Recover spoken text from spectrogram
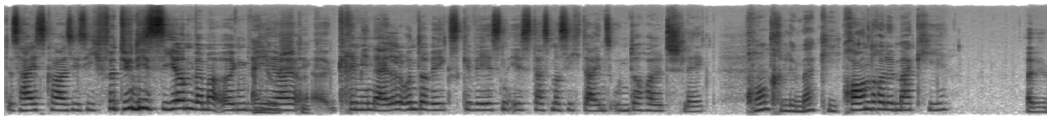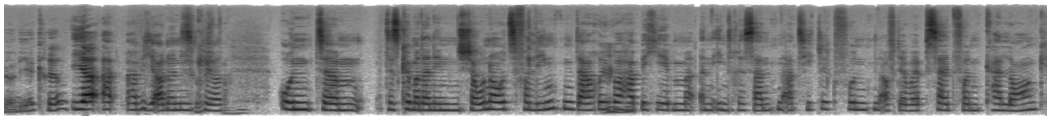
Das heißt quasi sich verdünnisieren, wenn man irgendwie äh, kriminell unterwegs gewesen ist, dass man sich da ins Unterholz schlägt. Prendre le maquis. Prendre le maquis. Habe ich noch nie gehört. Ja, habe ich auch noch nie so gehört. Spannend. Und ähm, das können wir dann in den Show Notes verlinken. Darüber mhm. habe ich eben einen interessanten Artikel gefunden auf der Website von Calanque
